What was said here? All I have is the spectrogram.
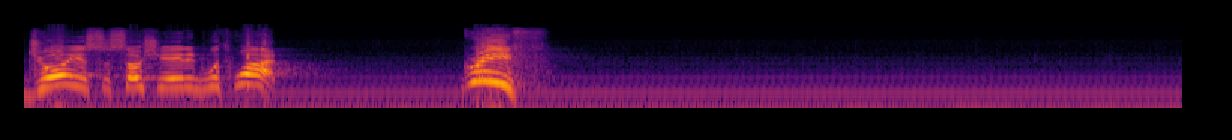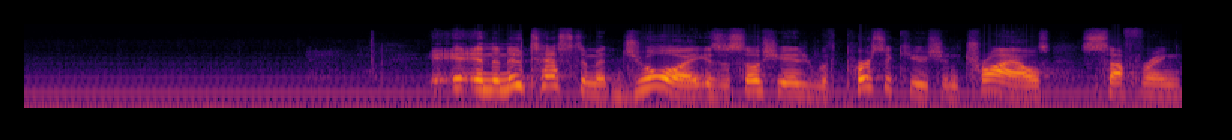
joy is associated with what? Grief. In the New Testament, joy is associated with persecution, trials, suffering,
